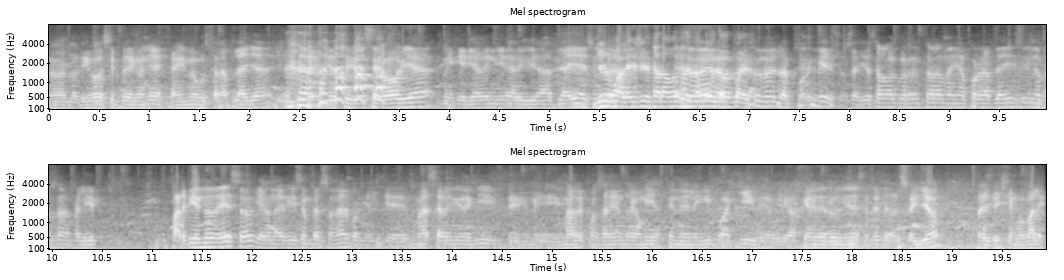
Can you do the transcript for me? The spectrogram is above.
no lo digo siempre de coña, es que a mí me gusta la playa. Yo, soy- yo soy de Segovia, me quería venir a vivir a la playa. Es Yo igual, eh, soy de Zaragoza, es uno de los- es uno de los porqués. O sea, yo salgo a correr todas las mañanas por la playa y soy una persona feliz. Partiendo de eso, que es una decisión personal, porque el que más ha venido aquí eh, y más responsabilidad, entre comillas, tiene el equipo aquí, de obligaciones, de reuniones, etcétera, soy yo. Entonces dijimos, vale,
